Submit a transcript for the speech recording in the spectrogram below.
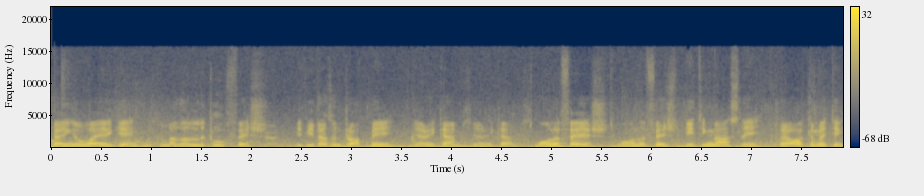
Going away again with another little fish. If he doesn't drop me, here he comes, here he comes. Smaller fish, smaller fish, eating nicely. They are committing.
